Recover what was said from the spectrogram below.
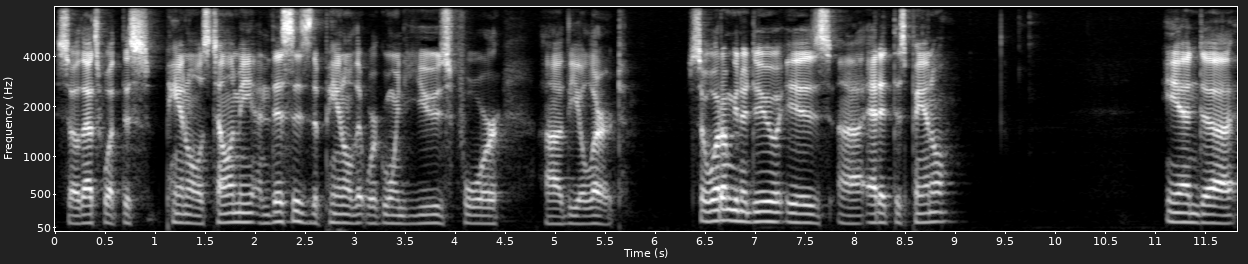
So that's what this panel is telling me. And this is the panel that we're going to use for uh, the alert. So what I'm going to do is uh, edit this panel. And uh,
